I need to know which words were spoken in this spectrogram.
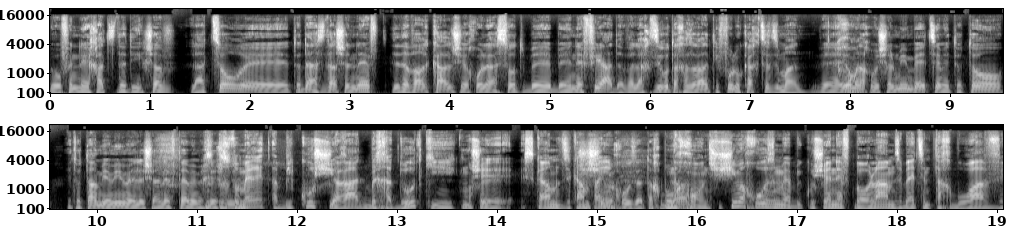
באופן אה, חד צדדי. עכשיו, לעצור, אה, אתה יודע, אסדה של נפט זה דבר קל שיכול להיעשות בהינף יד, אבל להחזיר אותה חזרה לתפעול לוקח קצת זמן. והיום נכון. אנחנו משלמים בעצם את, אותו, את אותם ימים האלה שהנפט היה במחיר שלו. זאת אומרת, הביקוש ירד בחדות, כי כמו שהזכרנו את זה כמה 60 פעמים. 60% זה התחבורה. נכון, 60% מהביקושי נפט בעולם זה בעצם תחבורה ו,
